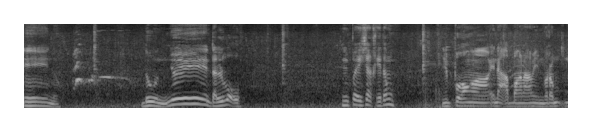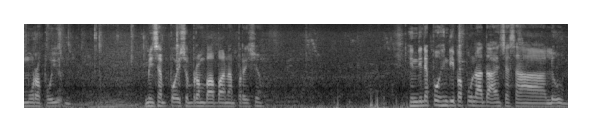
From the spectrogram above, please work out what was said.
Eh, no. Doon. Yun, yun, dalawa oh. Yun pa isa, kita mo. Yun po ang ah, inaabang namin. Mura, mura po yun. Minsan po ay sobrang baba ng presyo. Hindi na po, hindi pa po nadaan siya sa loob.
